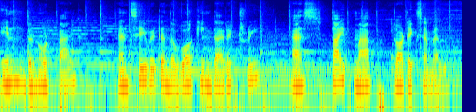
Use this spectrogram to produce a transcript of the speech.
in the notepad and save it in the working directory as typemap.xml.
